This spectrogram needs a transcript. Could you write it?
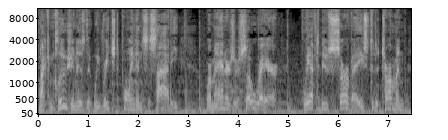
My conclusion is that we've reached a point in society where manners are so rare, we have to do surveys to determine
